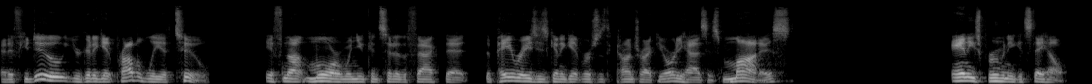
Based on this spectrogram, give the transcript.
And if you do, you're going to get probably a two if not more, when you consider the fact that the pay raise he's going to get versus the contract he already has is modest, and he's proven he could stay healthy.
